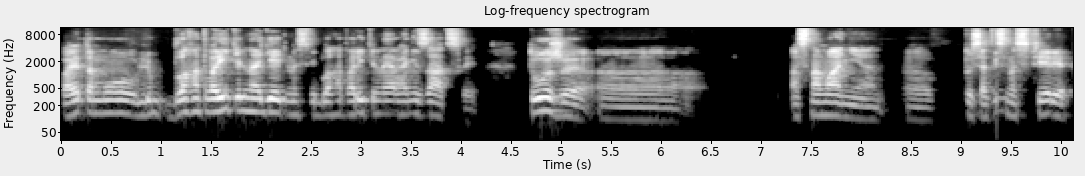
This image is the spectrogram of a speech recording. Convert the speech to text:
Поэтому благотворительная деятельность и благотворительные организации тоже э, основания, э, то есть ответственность в сфере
